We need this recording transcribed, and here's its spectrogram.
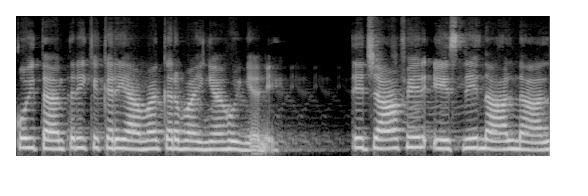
ਕੋਈ ਤਾਂਤਰਿਕ ਕਿਰਿਆਵਾਂ ਕਰਵਾਈਆਂ ਹੋਈਆਂ ਨੇ ਤੇ ਜਾਂ ਫਿਰ ਇਸ ਦੇ ਨਾਲ ਨਾਲ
